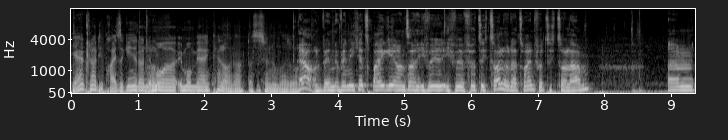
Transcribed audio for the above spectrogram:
Ja, klar, die Preise gehen ja dann ja. Immer, immer mehr in den Keller, ne? Das ist ja nun mal so. Ja, und wenn, wenn ich jetzt beigehe und sage, ich will, ich will 40 Zoll oder 42 Zoll haben, ähm,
